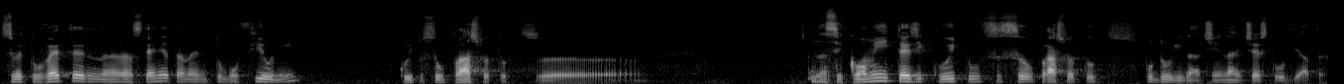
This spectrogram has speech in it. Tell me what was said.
цветовете на растенията на ентомофилни, които се опрашват от а, насекоми и тези, които се опрашват от, по други начини, най-често от вятъра.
